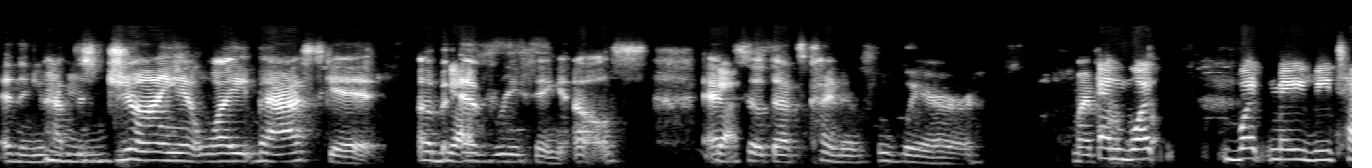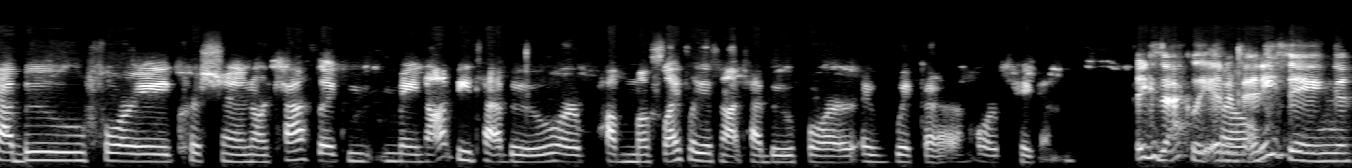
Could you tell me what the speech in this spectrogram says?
and then you have mm-hmm. this giant white basket of yes. everything else and yes. so that's kind of where my and what what may be taboo for a Christian or Catholic may not be taboo, or most likely is not taboo for a Wicca or pagan. Exactly. And so, if anything,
